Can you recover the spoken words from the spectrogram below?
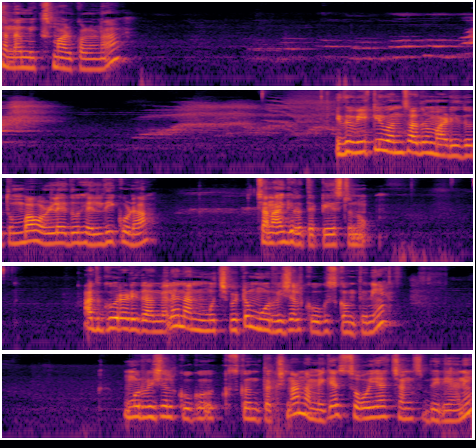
ಚೆನ್ನಾಗಿ ಮಿಕ್ಸ್ ಮಾಡ್ಕೊಳ್ಳೋಣ. ಇದು ವೀಕ್ಲಿ ಒನ್ಸಾದರೂ ಮಾಡಿದ್ದು ತುಂಬ ಒಳ್ಳೆಯದು ಹೆಲ್ದಿ ಕೂಡ. ಚೆನ್ನಾಗಿರುತ್ತೆ ಟೇಸ್ಟು ಅದು ಗೂರಡಿದಾದಮೇಲೆ ನಾನು ಮುಚ್ಚಿಬಿಟ್ಟು ಮೂರು ವಿಷಲ್ ಕೂಗಿಸ್ಕೊತೀನಿ. ಮೂರು ವಿಷಲ್ ಕೂಗಿಸ್ಕೊಂಡ ತಕ್ಷಣ ನಮಗೆ ಸೋಯಾ ಚಂಕ್ಸ್ ಬಿರಿಯಾನಿ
